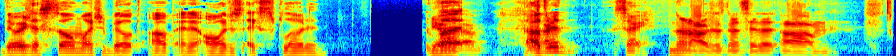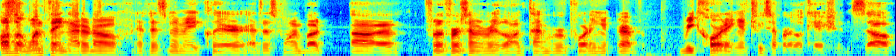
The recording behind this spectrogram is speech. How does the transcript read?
There was just so much built up, and it all just exploded. Yeah, but um, other, I- sorry. No, no, I was just gonna say that. Um, also, one thing I don't know if it's been made clear at this point, but uh, for the first time in a really long time, we're reporting or recording in two separate locations. So,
